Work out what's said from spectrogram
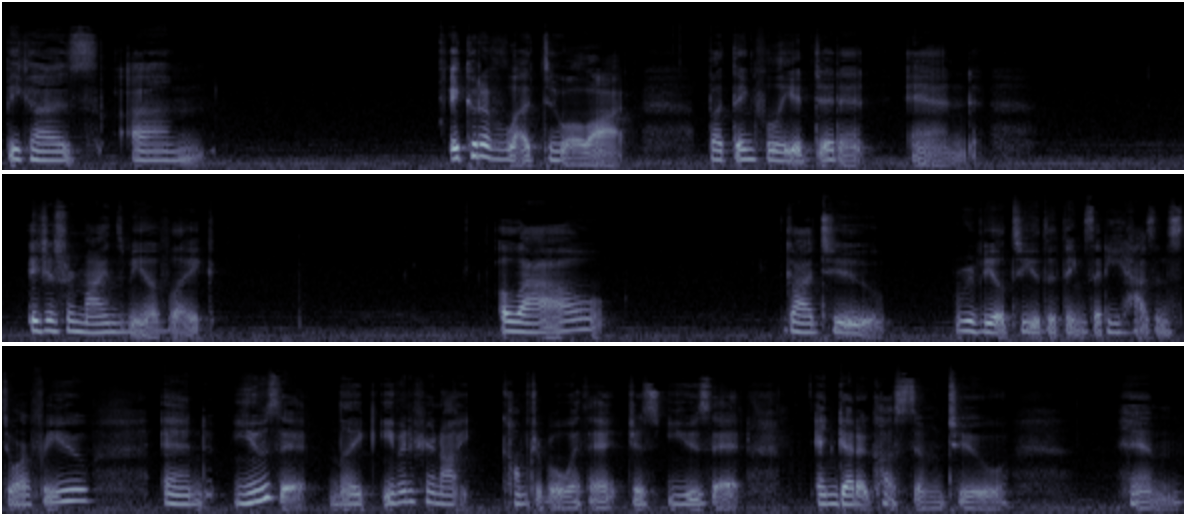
because um, it could have led to a lot, but thankfully it didn't. And it just reminds me of like, allow God to reveal to you the things that He has in store for you and use it. Like, even if you're not comfortable with it, just use it and get accustomed to him,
